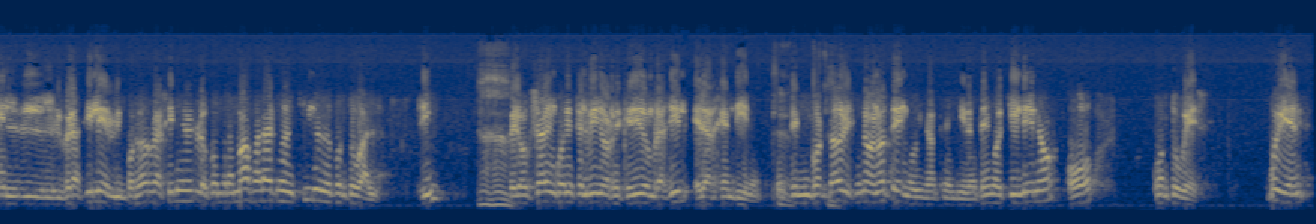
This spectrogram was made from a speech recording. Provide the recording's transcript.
el brasileño, el importador brasileño lo compra más barato en Chile o de Portugal, ¿sí? Pero ¿saben cuál es el vino requerido en Brasil? El argentino. Entonces el importador dice, no, no tengo vino argentino, tengo chileno o portugués. Muy bien,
